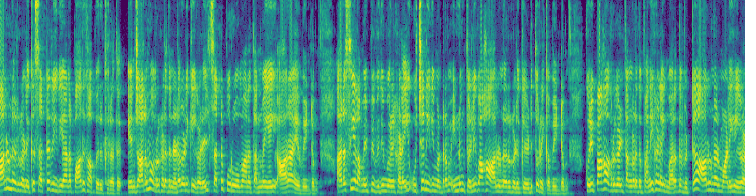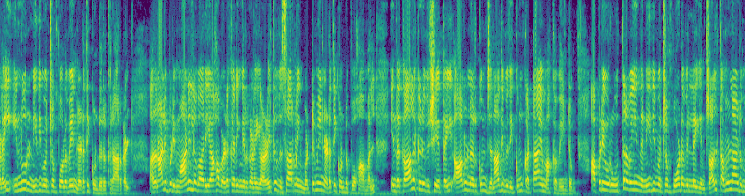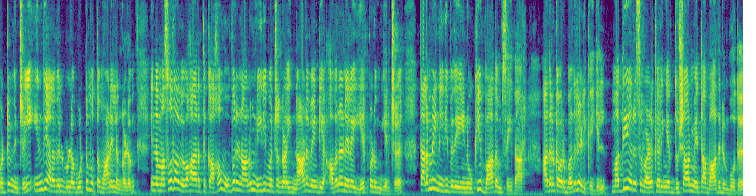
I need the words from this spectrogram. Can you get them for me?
ஆளுநர்களுக்கு சட்ட ரீதியான பாதுகாப்பு இருக்கிறது. என்றாலும் அவர்களது நடவடிக்கைகளில் சட்டப்பூர்வமான தன்மையை ஆராய வேண்டும். அரசியல் அமைப்பு விதிமுறைகளை உச்சநீதிமன்றம் இன்னும் தெளிவாக ஆளுநர்களுக்கு எடுத்துரைக்க வேண்டும். குறிப்பாக அவர்கள் தங்களது பணிகளை மறந்துவிட்டு ஆளுநர் மாளிகைகளை இன்னொரு நீதிமன்றம் போலவே நடத்தி கொண்டிருக்கிறார்கள். அதனால் இப்படி மாநில வாரியாக வழக்கறிஞர்களை அழைத்து விசாரணை மட்டுமே நடத்தி கொண்டு போகாமல் இந்த காலக்கெடு விஷயத்தை ஆளுநருக்கும் ஜனாதிபதிக்கும் கட்டாயமாக்க வேண்டும். அப்படி ஒரு உத்தரவை இந்த நீதிமன்றம் போடவில்லை என்றால் தமிழ்நாடு மட்டுமின்றி இந்திய அளவில் உள்ள ஒட்டுமொத்த மாநிலங்களும் இந்த மசோதா விவகாரத்துக்காக ஒவ்வொரு நாளும் நீதிமன்றங்களை நாட வேண்டிய அவலநிலை ஏற்படும் என்று தலைமை நீதிபதியை நோக்கி வாதம் செய்தார். அதற்கு அவர் பதிலளிக்கையில் மத்திய அரசு வழக்கறிஞர் துஷார் மேத்தா வாதிடும்போது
